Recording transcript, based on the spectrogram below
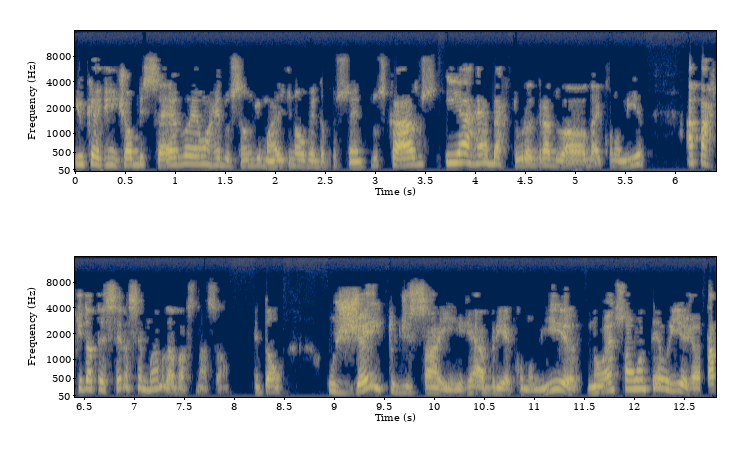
e o que a gente observa é uma redução de mais de 90% dos casos e a reabertura gradual da economia a partir da terceira semana da vacinação. Então, o jeito de sair e reabrir a economia não é só uma teoria, já está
